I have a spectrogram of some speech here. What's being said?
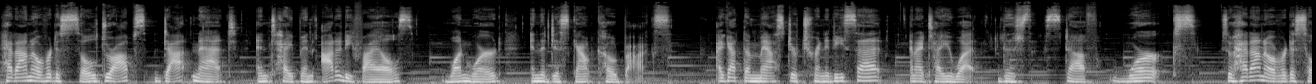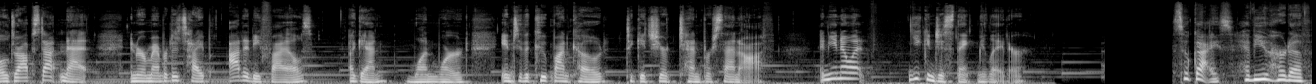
Head on over to souldrops.net and type in oddity files, one word, in the discount code box. I got the Master Trinity set, and I tell you what, this stuff works. So head on over to souldrops.net and remember to type oddity files, again, one word, into the coupon code to get your 10% off. And you know what? You can just thank me later. So, guys, have you heard of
